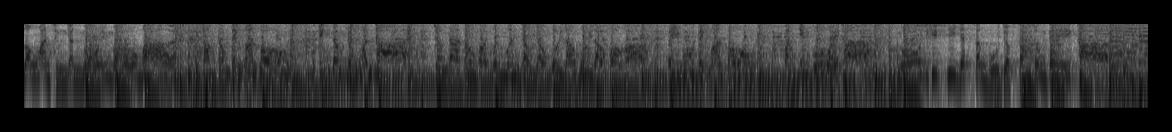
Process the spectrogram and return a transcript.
浪漫情人爱我吗？贪心的晚风竟敢拥吻她，将她秀发温温柔柔，每缕每缕放下。卑污的晚风不应抚慰她，我已决意一生护着心中的她。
